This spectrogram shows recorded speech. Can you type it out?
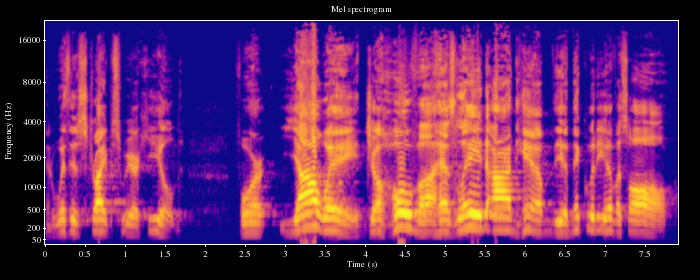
and with his stripes we are healed. For Yahweh, Jehovah, has laid on him the iniquity of us all.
